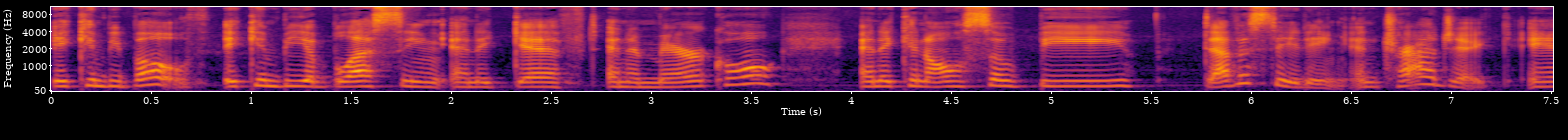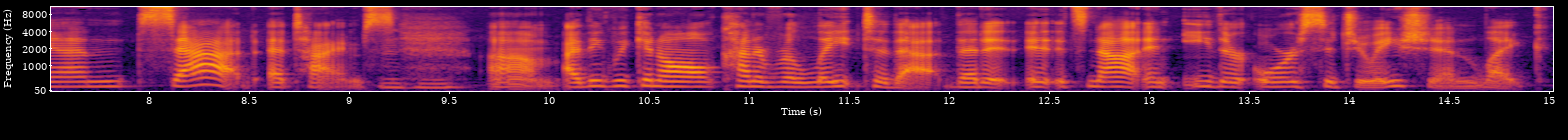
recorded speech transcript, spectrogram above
it can be both. It can be a blessing and a gift and a miracle and it can also be devastating and tragic and sad at times. Um, i think we can all kind of relate to that that it, it, it's not an either or situation. Like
